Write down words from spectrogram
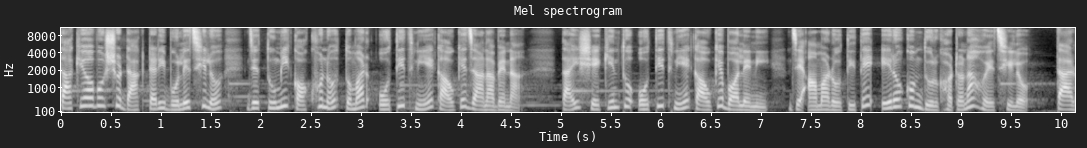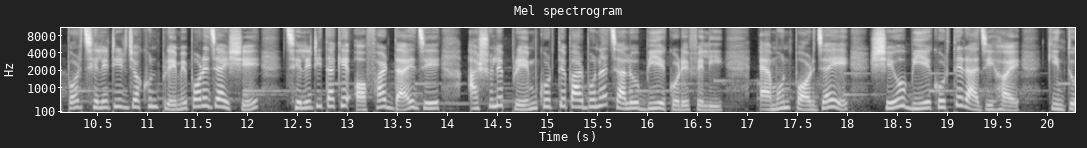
তাকে অবশ্য ডাক্তারি বলেছিল যে তুমি কখনো তোমার অতীত নিয়ে কাউকে জানাবে না। তাই সে কিন্তু অতীত নিয়ে কাউকে বলেনি যে আমার অতীতে এরকম দুর্ঘটনা হয়েছিল। তারপর ছেলেটির যখন প্রেমে পড়ে যায় সে, ছেলেটি তাকে অফার দেয় যে, আসলে প্রেম করতে পারব না, চালো বিয়ে করে ফেলি। এমন পর্যায়ে সেও বিয়ে করতে রাজি হয়, কিন্তু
